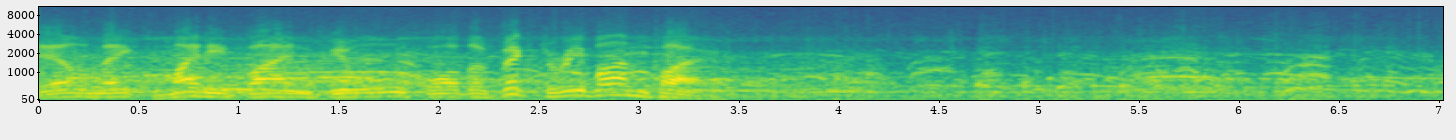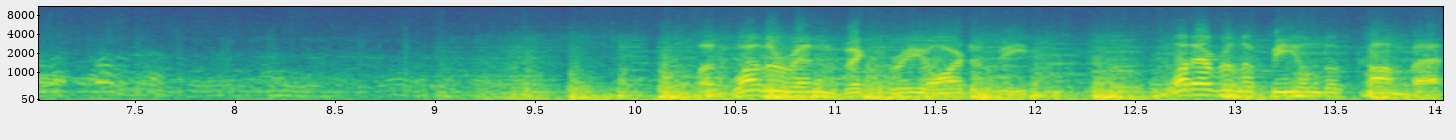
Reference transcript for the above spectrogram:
They'll make mighty fine fuel for the victory bonfire. But whether in victory or defeat, whatever the field of combat,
